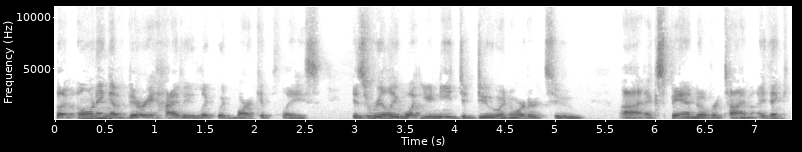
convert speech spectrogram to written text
But owning a very highly liquid marketplace is really what you need to do in order to uh, expand over time. I think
